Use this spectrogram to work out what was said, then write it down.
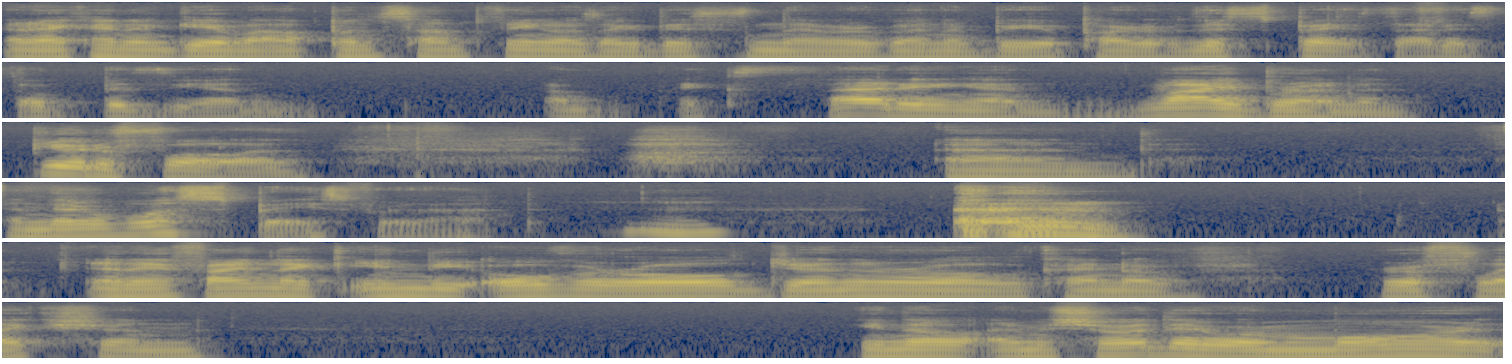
And I kind of gave up on something. I was like, this is never gonna be a part of this space that is so busy and um, exciting and vibrant and beautiful and and and there was space for that Mm. and I find like in the overall general kind of reflection, you know, I'm sure there were more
